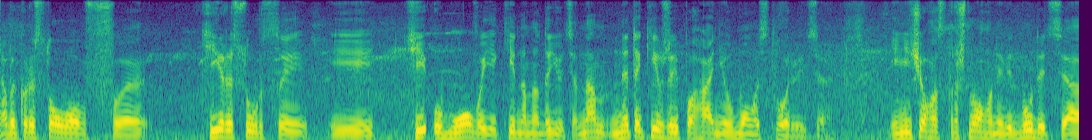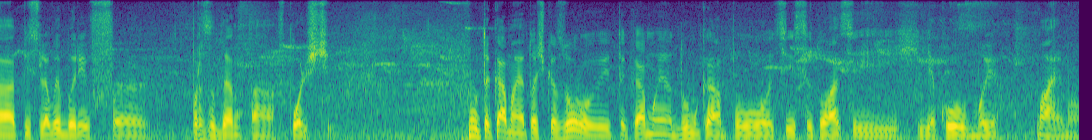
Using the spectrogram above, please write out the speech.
а використовував е, ті ресурси і ті умови, які нам надаються. Нам не такі вже й погані умови створюються. І нічого страшного не відбудеться після виборів е, президента в Польщі. Ну, така моя точка зору і така моя думка по цій ситуації, яку ми маємо.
